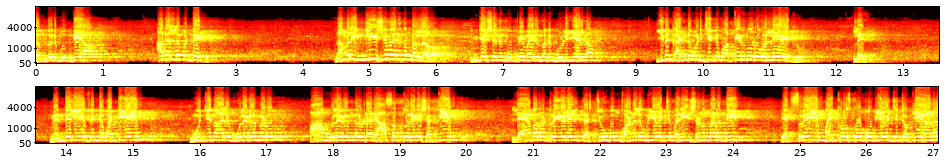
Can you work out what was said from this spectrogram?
എന്തൊരു ബുദ്ധിയാ? അതെല്ലാം വിട്ടേക്ക്. നമ്മൾ ഇംഗ്ലീഷ് മരുന്നുണ്ടല്ലോ. ഇഞ്ചക്ഷനും കുപ്പി മരുന്നിനും ഗുളികയെല്ലാം ഇത് കണ്ടുപിടിച്ചിട്ട് പത്തിരുന്നൂറ് കൊല്ലയായിട്ടുള്ളൂ അല്ലേ? മെന്റലിയഫിന്റെ പട്ടികയും നൂറ്റിനാല് മൂലകങ്ങളും ആ മൂലകങ്ങളുടെ രാസത്വരക ശക്തിയും ലാബറട്ടറികളിൽ ടെസ്റ്റ് ട്യൂബും ഫണലും ഉപയോഗിച്ച് പരീക്ഷണം നടത്തി എക്സ്റേയും മൈക്രോസ്കോപ്പും ഉപയോഗിച്ചിട്ടൊക്കെയാണ്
